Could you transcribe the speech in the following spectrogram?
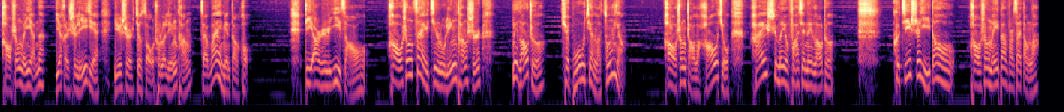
好生闻言呢，也很是理解，于是就走出了灵堂，在外面等候。第二日一早，好生再进入灵堂时，那老者却不见了踪影。好生找了好久，还是没有发现那老者。可吉时已到，好生没办法再等了。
